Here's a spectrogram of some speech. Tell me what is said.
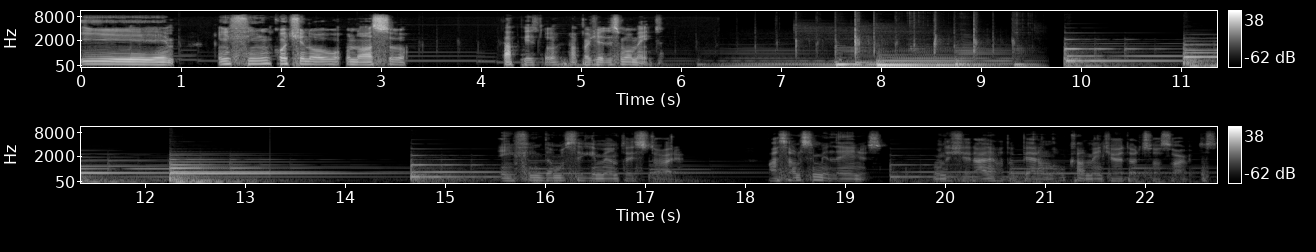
e enfim continuou o nosso capítulo a partir desse momento. Damos seguimento à história. Passaram-se milênios, onde giraram e rodopiaram loucamente ao redor de suas órbitas.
